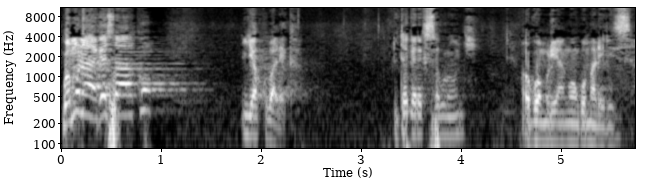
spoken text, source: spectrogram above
bwe munagezaako nja kubaleka ntegerekesa bulungi ogwo omulyango ngumaliriza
